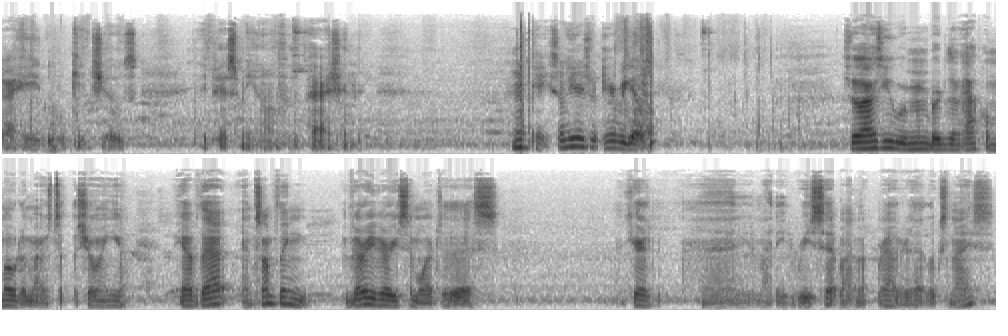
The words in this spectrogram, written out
I hate little kid shows. They piss me off with a passion. Okay, so here's here we go. So as you remembered the Apple modem I was showing you, we have that and something very very similar to this. Here, I might need to reset my router. That looks nice.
